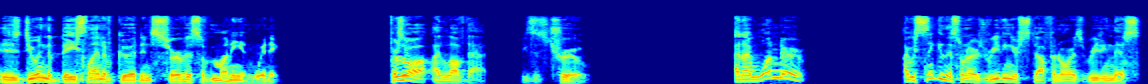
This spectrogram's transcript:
It is doing the baseline of good in service of money and winning. First of all, I love that because it's true. And I wonder, I was thinking this when I was reading your stuff and I was reading this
